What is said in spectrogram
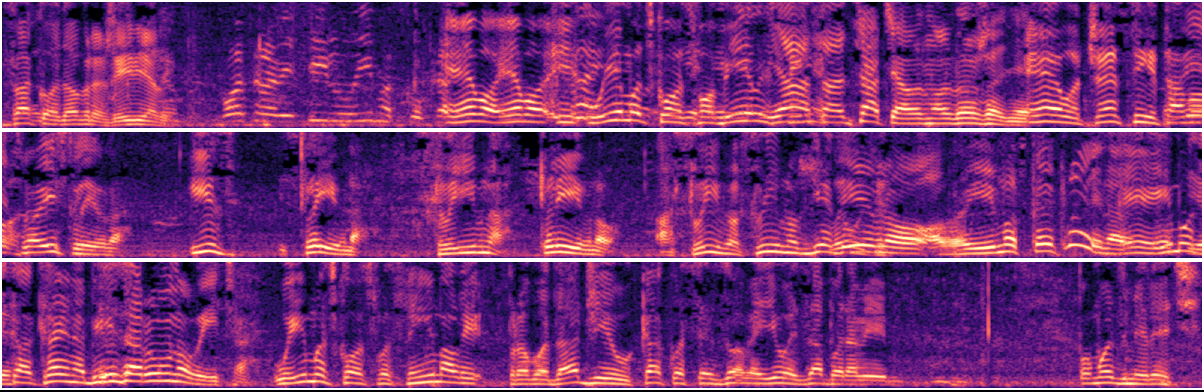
Svako dobro živjeli. Pozdravi cilu Imotsku Evo, evo, i u Imotskom smo bili. Ja sam Čača od Maldoženje. Evo, čestitamo Mi smo iz Slivna. iz Iz Slivna. Slivna. Slivno. A Slivno, Slivno gdje dođe? Slivno, Imotska je krajina. E, Imotska krajina Iza Runovića. U Imotskom smo snimali provodađiju, kako se zove, joj, zaboravim. Pomozi mi reći.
